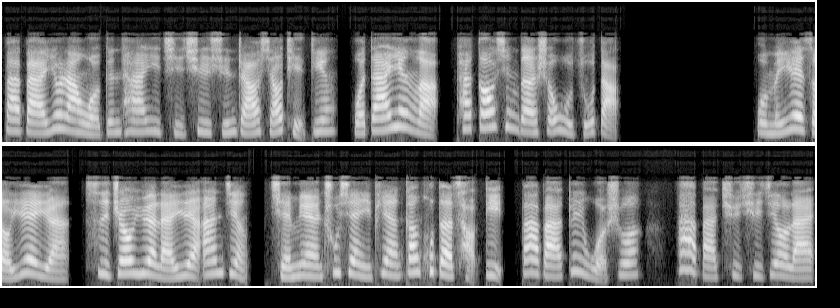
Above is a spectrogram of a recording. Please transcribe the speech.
爸爸又让我跟他一起去寻找小铁钉，我答应了，他高兴的手舞足蹈。我们越走越远，四周越来越安静。前面出现一片干枯的草地，爸爸对我说：“爸爸去去就来。”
